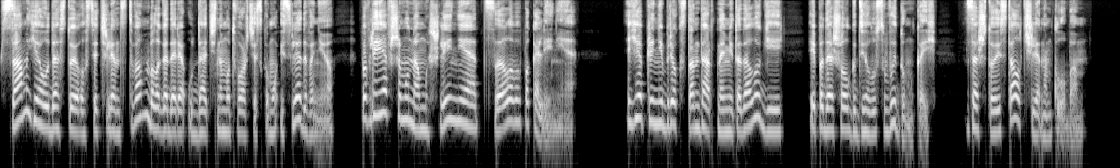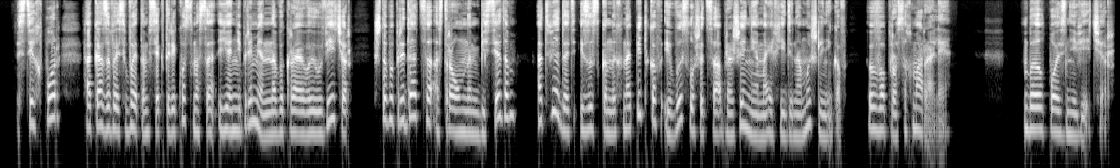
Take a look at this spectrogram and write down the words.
Сам я удостоился членства благодаря удачному творческому исследованию, повлиявшему на мышление целого поколения. Я пренебрег стандартной методологией и подошел к делу с выдумкой, за что и стал членом клуба. С тех пор, оказываясь в этом секторе космоса, я непременно выкраиваю вечер чтобы предаться остроумным беседам, отведать изысканных напитков и выслушать соображения моих единомышленников в вопросах морали. Был поздний вечер.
